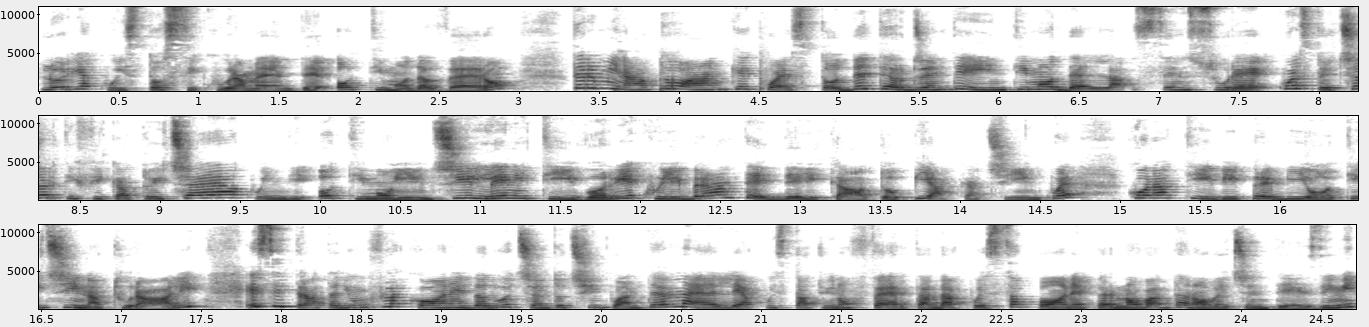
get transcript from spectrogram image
lo riacquisto sicuramente. Ottimo ottimo davvero terminato anche questo detergente intimo della Sensure questo è certificato ICEA quindi ottimo inci, lenitivo, riequilibrante e delicato pH 5 con attivi prebiotici naturali. E si tratta di un flacone da 250 ml acquistato in offerta da Sapone per 99 centesimi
